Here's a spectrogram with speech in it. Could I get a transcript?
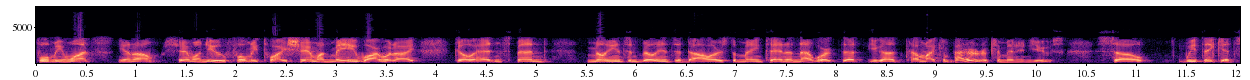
Fool me once, you know, shame on you. Fool me twice, shame on me. Why would I go ahead and spend millions and billions of dollars to maintain a network that you're going to tell my competitor to come in and use? So we think it's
